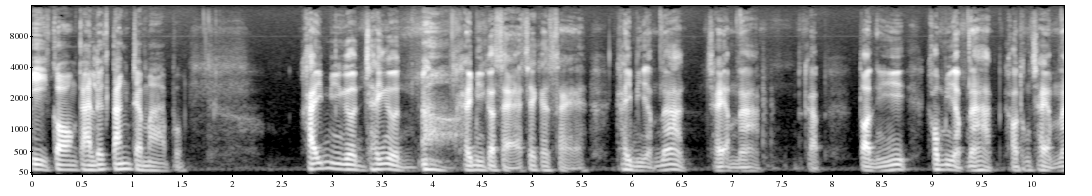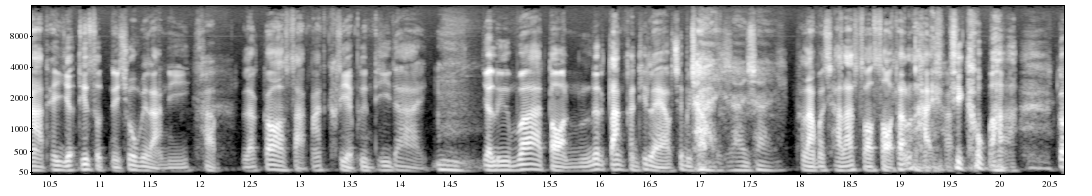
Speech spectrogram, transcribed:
ปีกองการเลือกตั้งจะมาปุ๊บใครมีเงินใช้เงินอ่าใครมีกระแสใช้กระแส ใครมีอำนาจใช้อำนาจครับ ตอนนี้เขามีอำนาจเขาต้องใช้อำนาจให้เยอะที่สุดในช่วงเวลานี้ครับ แล้วก็สามารถเคลียร์พื้นที่ได้อืมอย่าลืมว่าตอนเลือกตั้งครั้งที่แล้วใช่ไหมครับ ใช่ใช่ใช่พลังประชารัฐสสทั้งหลายครับที่เข้ามา ก็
